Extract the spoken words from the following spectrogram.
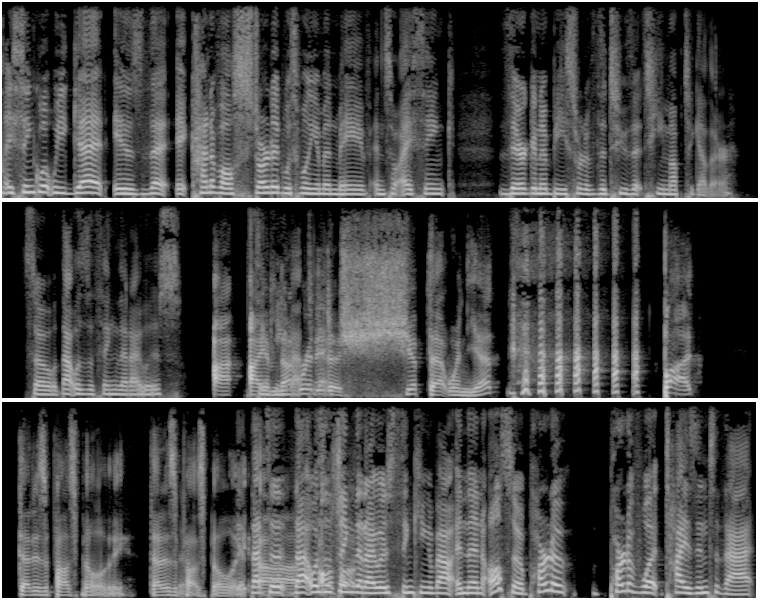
I think what we get is that it kind of all started with William and Maeve, and so I think they're going to be sort of the two that team up together. So that was the thing that I was. I, I am not ready today. to ship that one yet, but that is a possibility. That is a possibility. Yeah, that's a Uh, that was a also- thing that I was thinking about, and then also part of part of what ties into that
